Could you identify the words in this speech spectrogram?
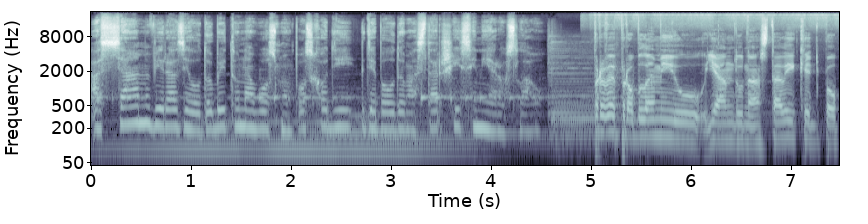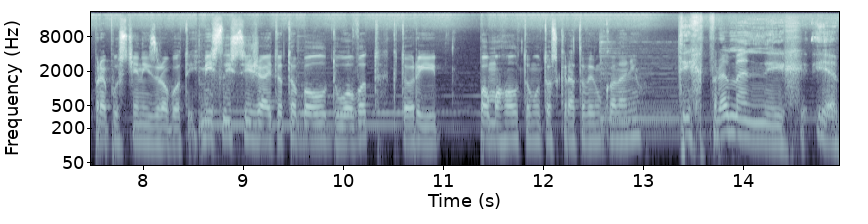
a sám vyrazil do bytu na 8. poschodí, kde bol doma starší syn Jaroslav. Prvé problémy u Jandu nastali, keď bol prepustený z roboty. Myslíš si, že aj toto bol dôvod, ktorý pomohol tomuto skratovému konaniu? Tých premenných je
